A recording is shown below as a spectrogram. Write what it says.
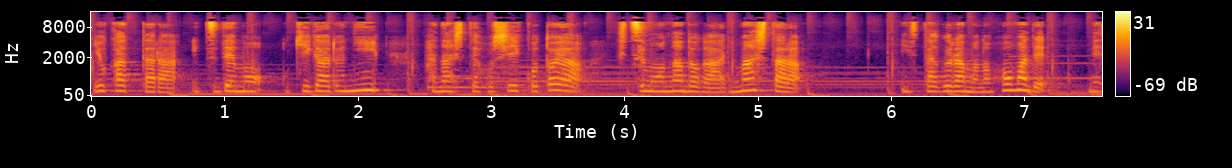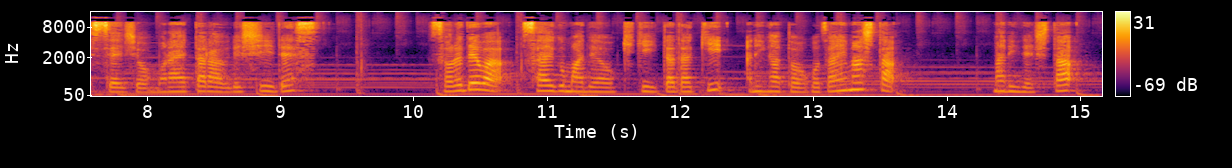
よかったらいつでもお気軽に話してほしいことや質問などがありましたら、インスタグラムの方までメッセージをもらえたら嬉しいです。それでは最後までお聴きいただきありがとうございました。マリでした。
